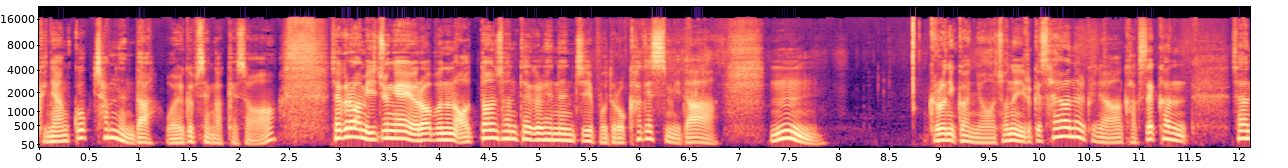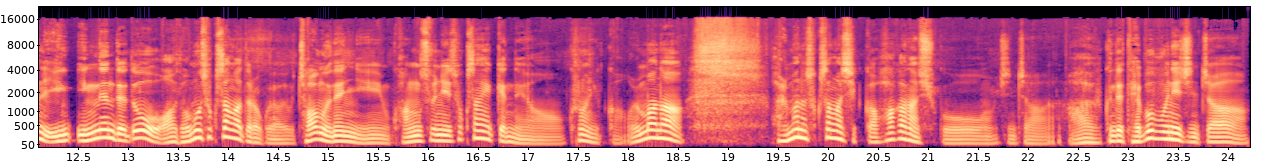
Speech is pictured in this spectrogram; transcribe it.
그냥 꾹 참는다. 월급 생각해서. 자, 그럼 이 중에 여러분은 어떤 선택을 했는지 보도록 하겠습니다. 음. 그러니까요. 저는 이렇게 사연을 그냥 각색한 사연을 읽, 는데도 아, 너무 속상하더라고요. 정은혜님, 광순이 속상했겠네요. 그러니까 얼마나 얼마나 속상하실까 화가 나시고 진짜 아 근데 대부분이 진짜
